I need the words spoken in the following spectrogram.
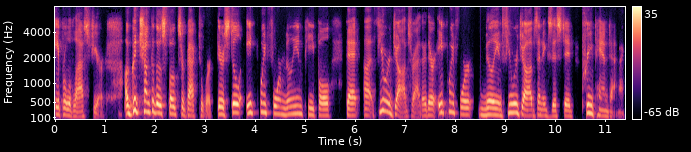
April of last year. A good chunk of those folks are back to work. There's still 8.4 million people that, uh, fewer jobs rather, there are 8.4 million fewer jobs than existed pre pandemic.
